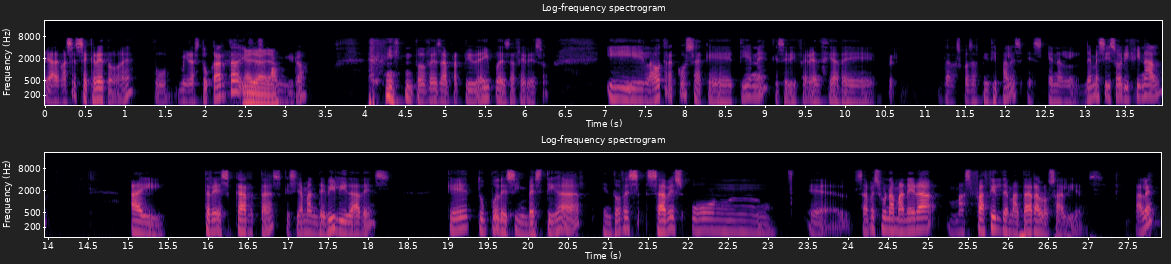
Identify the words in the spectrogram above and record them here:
y Además es secreto, ¿eh? Tú miras tu carta y Ya, dices, oh, mira. y entonces a partir de ahí puedes hacer eso. Y la otra cosa que tiene, que se diferencia de, de las cosas principales, es en el Nemesis original hay tres cartas que se llaman debilidades que tú puedes investigar y entonces sabes un eh, sabes una manera más fácil de matar a los aliens, ¿vale?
